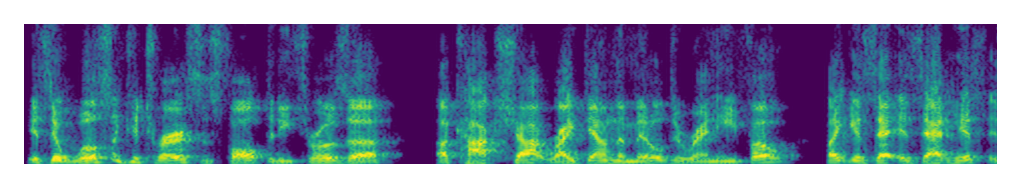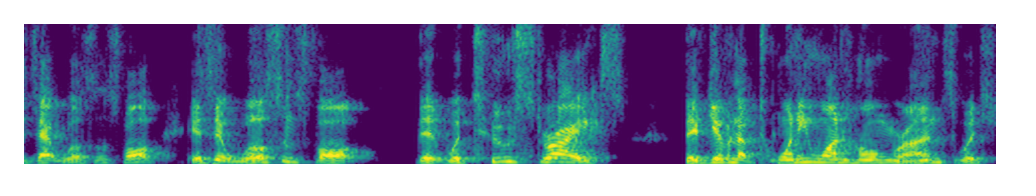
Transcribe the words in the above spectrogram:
Is it Willson Contreras' fault that he throws a a cock shot right down the middle to Rengifo? Like, is that is that his? Is that Willson's fault? Is it Willson's fault that with two strikes they've given up 21 home runs, which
